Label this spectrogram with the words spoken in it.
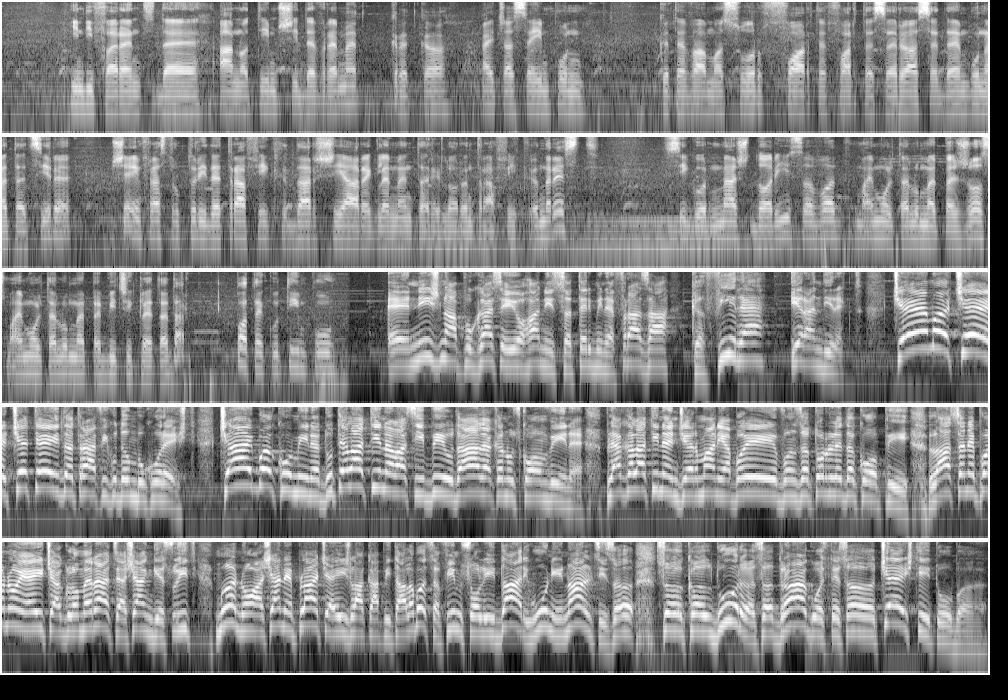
indiferent de anotimp și de vreme. Cred că aici se impun câteva măsuri foarte, foarte serioase de îmbunătățire și a infrastructurii de trafic, dar și a reglementărilor în trafic. În rest, sigur, mi-aș dori să văd mai multe lume pe jos, mai multe lume pe bicicletă, dar poate cu timpul E, nici n-apucase Iohannis să termine fraza că firea era în direct Ce mă, ce? Ce te-ai de traficul din București? Ce ai bă cu mine? Du-te la tine la Sibiu, da, dacă nu-ți convine Pleacă la tine în Germania, băi, vânzătorile de copii Lasă-ne pe noi aici, aglomerați, așa înghesuiți Mă, nu, așa ne place aici la capitală, bă, să fim solidari unii în alții Să, să căldură, să dragoste, să... Ce știi tu, bă?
